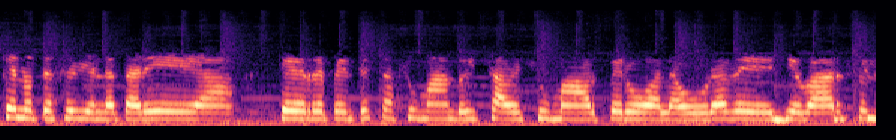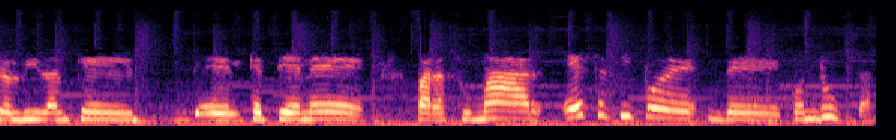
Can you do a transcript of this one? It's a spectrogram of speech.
que no te hace bien la tarea, que de repente está sumando y sabe sumar, pero a la hora de llevar se le olvida el que, el que tiene para sumar, ese tipo de, de conductas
